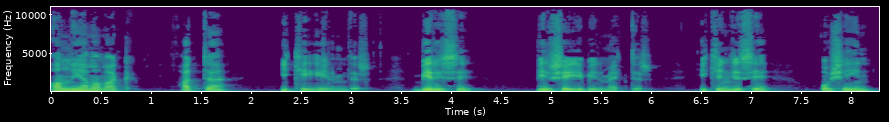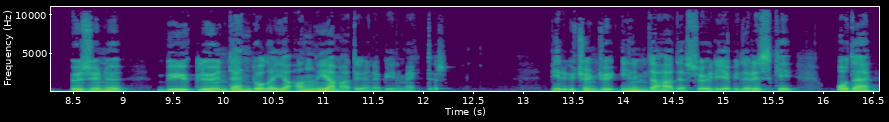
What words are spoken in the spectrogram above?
Anlayamamak hatta iki ilmdir. Birisi bir şeyi bilmektir. İkincisi o şeyin özünü büyüklüğünden dolayı anlayamadığını bilmektir. Bir üçüncü ilim daha da söyleyebiliriz ki o da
